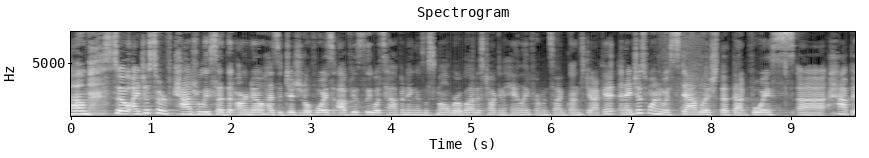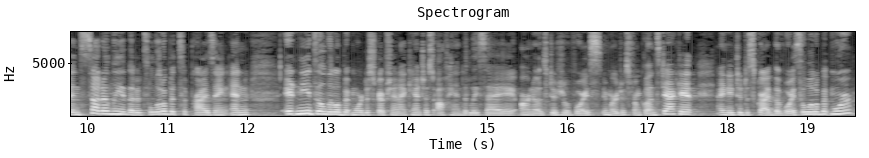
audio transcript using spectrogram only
Um, so I just sort of casually said that Arno has a digital voice. Obviously what's happening is a small robot is talking to Haley from inside Glenn's jacket. And I just want to establish that that voice uh, happens suddenly, that it's a little bit surprising, and it needs a little bit more description. I can't just offhandedly say Arno's digital voice emerges from Glenn's jacket. I need to describe the voice a little bit more,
